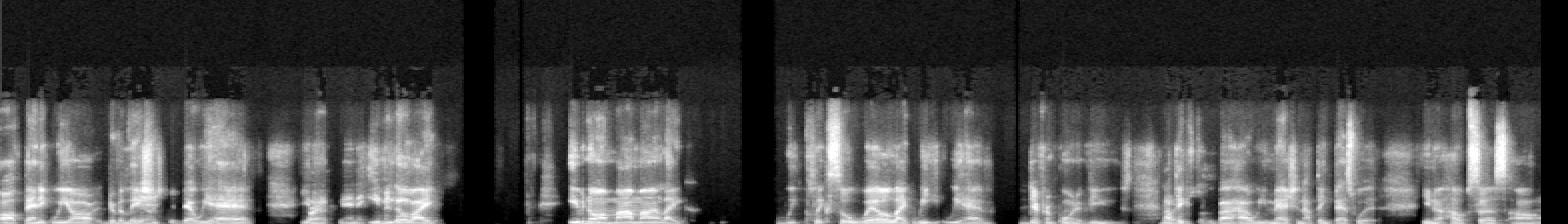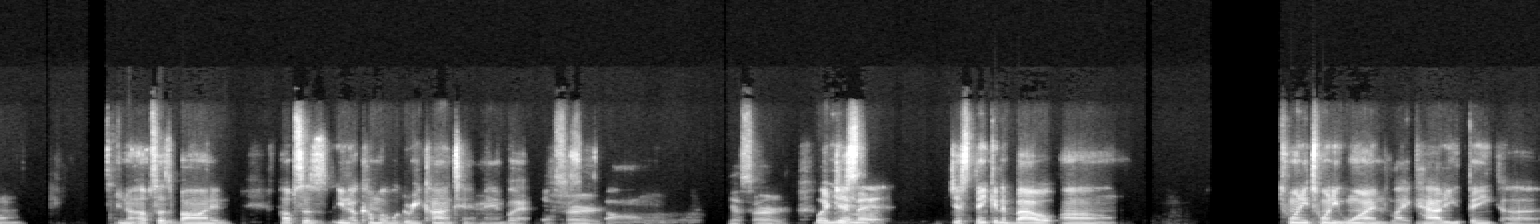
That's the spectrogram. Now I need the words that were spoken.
authentic we are, the relationship yeah. that we have. You right. know, what I'm saying? and even though like, even though in my mind like we click so well, like we we have different point of views. Right. I think it's about how we mesh, and I think that's what you know helps us um you know helps us bond and helps us you know come up with great content, man. But yes, sir. Um, yes, sir. But, but just yeah, man, just thinking about um 2021, like mm-hmm. how do you think uh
